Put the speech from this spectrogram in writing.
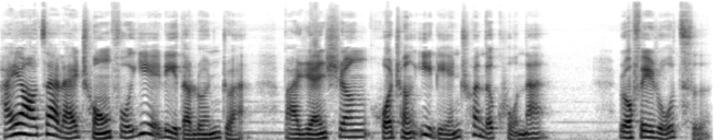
还要再来重复业力的轮转，把人生活成一连串的苦难。若非如此，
